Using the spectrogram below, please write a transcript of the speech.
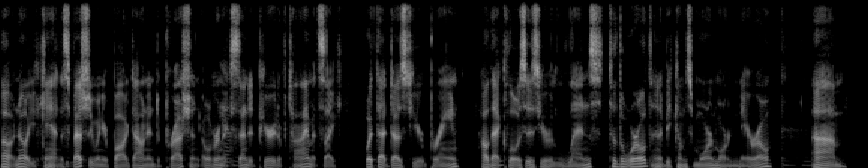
Oh, no, you can't, especially when you're bogged down in depression over an Yeah. extended period of time. It's like what that does to your brain, how that hmm. closes your lens to the world and it becomes more and more narrow. Mm-hmm. Um,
